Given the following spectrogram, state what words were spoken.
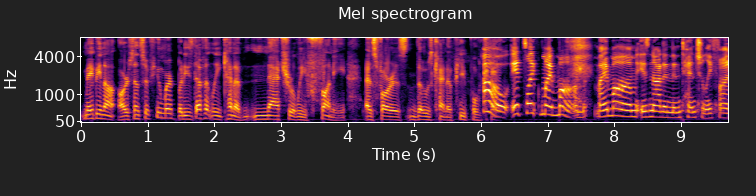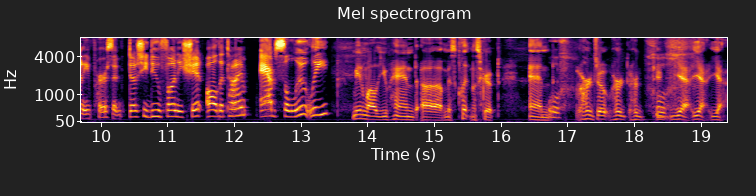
maybe not our sense of humor, but he's definitely kind of naturally funny as far as those kind of people go. Oh, it's like my mom. My mom is not an intentionally funny person. Does she do funny shit all the time? Absolutely. Meanwhile, you hand uh, Miss Clinton a script, and her joke, her, her, yeah, yeah, yeah.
